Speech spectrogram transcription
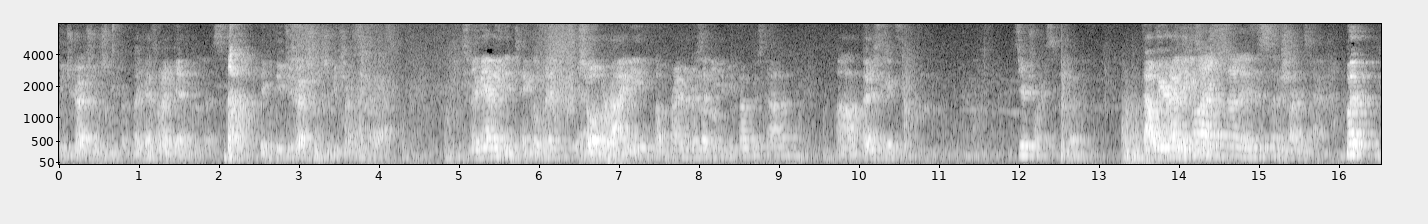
Future direction should be, like, that's what I'm getting from this. Like, future direction should be shark attacks. So maybe having an entanglement to show a variety of parameters that need to be focused on. Um, I just think it's, it's your choice. but That way you're not making. Well, this isn't a shark attack. But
